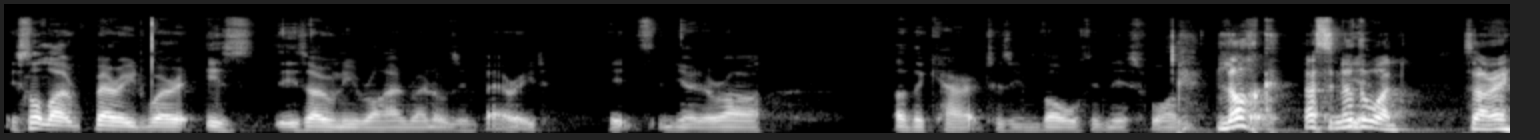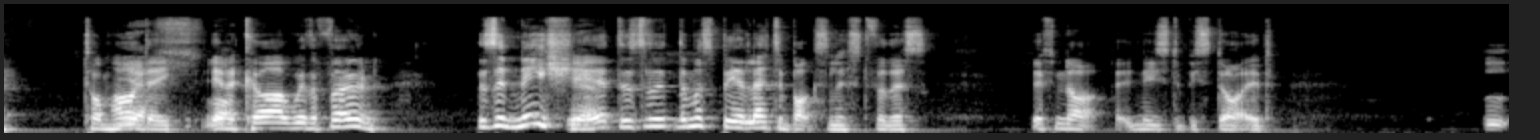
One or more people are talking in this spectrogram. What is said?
It's not like Buried where it is is only Ryan Reynolds in Buried. It's you know there are other characters involved in this one. Locke. That's another one. Sorry, Tom Hardy Yes, in a car with a phone. There's a niche Yeah. here. There's there must be a Letterboxd list for this. If not, it needs to be started. L-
